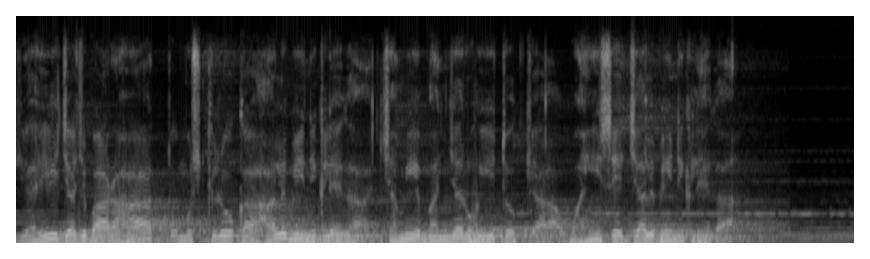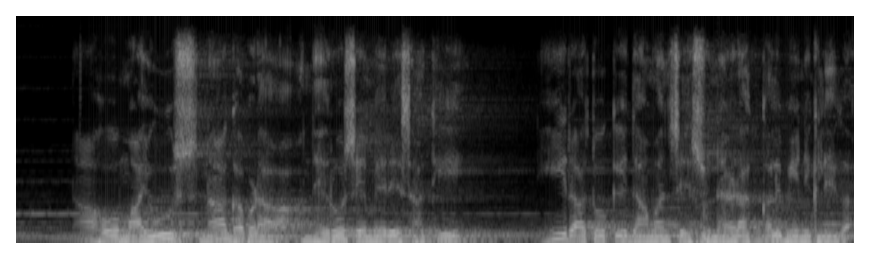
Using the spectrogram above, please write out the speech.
यही जज्बा रहा तो मुश्किलों का हल भी निकलेगा। जमी बंजर हुई तो क्या वहीं से जल भी निकलेगा। ना हो मायूस, ना घबरा। अंधेरों से मेरे साथी ही रातों के दामन से सुनहरा कल भी निकलेगा।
